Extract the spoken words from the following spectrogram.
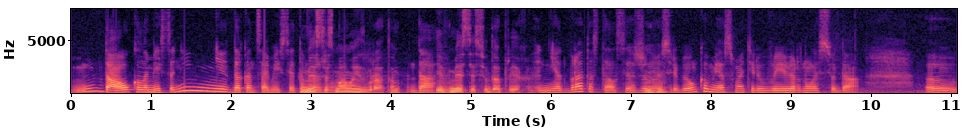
Да, около месяца. Не, не до конца месяца. там Вместе с мамой и с братом, Да. и вместе сюда приехали. Нет, брат остался с женой, Мгм. с ребенком. Я с матерью вернулась сюда. Э,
